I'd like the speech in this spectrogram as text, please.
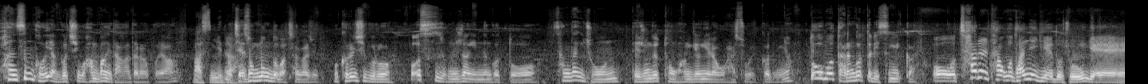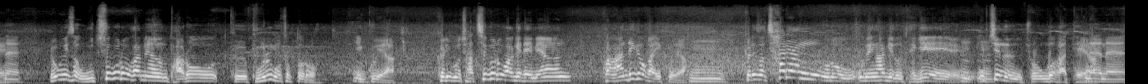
환승 거의 안 거치고 한 방에 다 가더라고요. 맞습니다. 뭐 제성동도 마찬가지고 뭐 그런 식으로 버스 정류장이 있는 것도 상당히 좋은 대중교통 환경이라고 할 수가 있거든요. 또 뭐 다른 것들이 있습니까? 어, 차를 타고 다니기에도 좋은 게 네. 여기서 우측으로 가면 바로 그 부울고속도로 있고요. 그리고 좌측으로 가게 되면 광안대교가 있고요. 음. 그래서 차량으로 운행하기도 되게 입지는 좋은 것 같아요. 네네.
